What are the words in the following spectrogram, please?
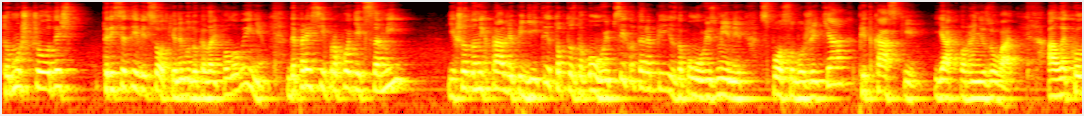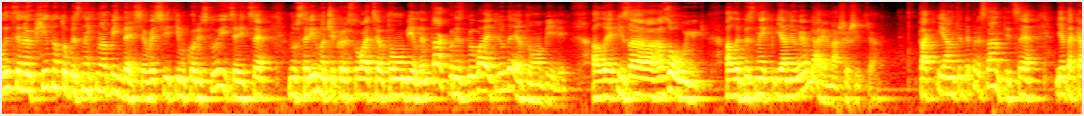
Тому що десь 30%, не буду казати половині, депресії проходять самі, якщо до них правильно підійти, тобто з допомогою психотерапії, з допомогою зміни способу життя, підказки, як організувати. Але коли це необхідно, то без них не обійдеться. Весь світ їм користується, і це ну все рівно чи користуватися автомобілем. Так, вони збивають людей автомобілі, але і загазовують. Але без них я не уявляю наше життя. Так і антидепресанти. Це є така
